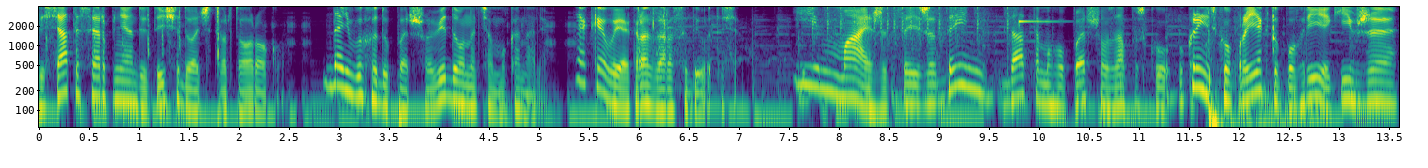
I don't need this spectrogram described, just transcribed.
10 серпня 2024 року. День виходу першого відео на цьому каналі, яке ви якраз зараз і дивитеся. І майже цей же день дата мого першого запуску українського проєкту по грі, який вже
